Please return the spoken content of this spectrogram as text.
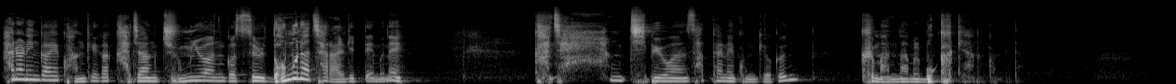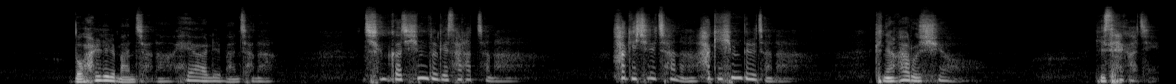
하나님과의 관계가 가장 중요한 것을 너무나 잘 알기 때문에 가장 집요한 사탄의 공격은 그 만남을 못 갖게 하는 겁니다. 너 할 일 많잖아. 해야 할 일 많잖아. 지금까지 힘들게 살았잖아. 하기 싫잖아. 하기 힘들잖아. 그냥 하루 쉬어. 이 세 가지.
